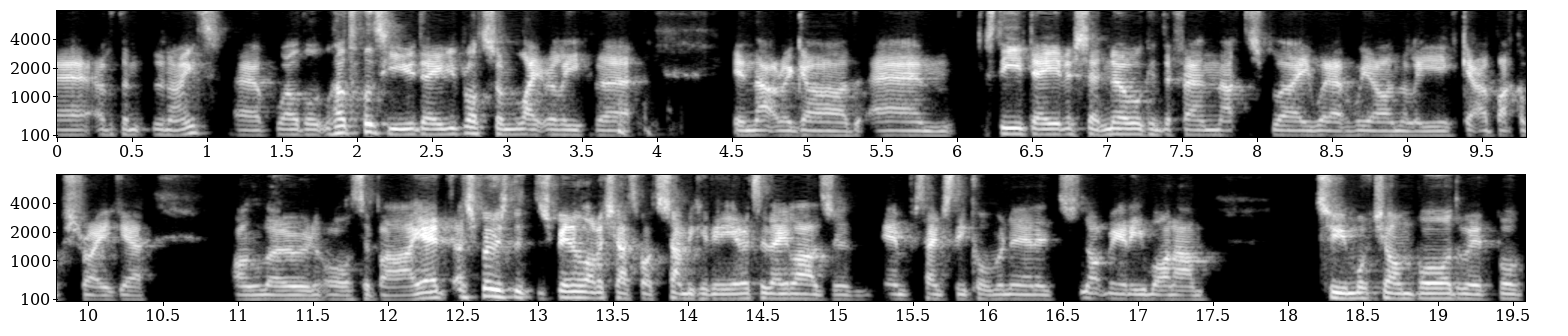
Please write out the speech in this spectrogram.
uh, of the, the night. Uh, well done, well done to you, Dave. You brought some light relief there in that regard. Um, Steve Davis said no one can defend that display wherever we are in the league. Get a backup striker on loan or to buy. Yeah, I suppose there's been a lot of chat about Sami Khedira today, lads, and, and potentially coming in. It's not really one I'm too much on board with, but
